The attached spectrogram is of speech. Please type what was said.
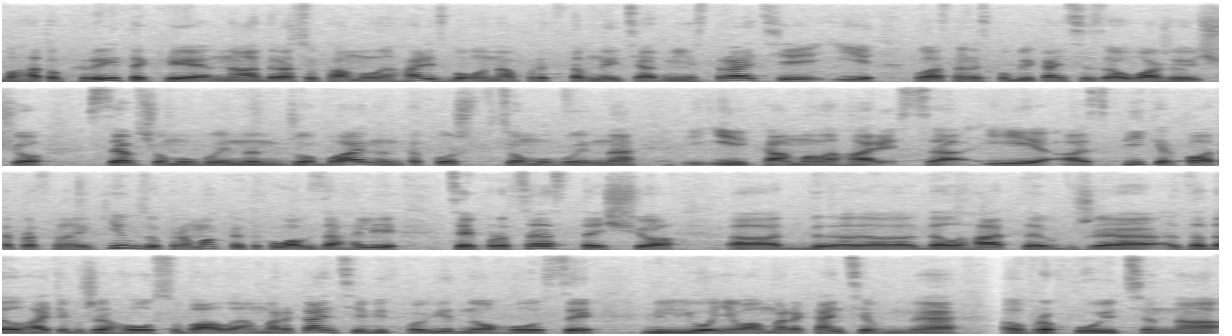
багато критики на адресу Камали Гарріс, бо вона представниця адміністрації, і власне республіканці зауважують, що все, в чому винен Джо Байден, також в цьому винна і- Камала Гарріс. І спікер Палати представників, зокрема, критикував взагалі цей процес, те, що е, делегати вже за делегатів вже голосували американці. Відповідно, голоси мільйонів американців не врахуються на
